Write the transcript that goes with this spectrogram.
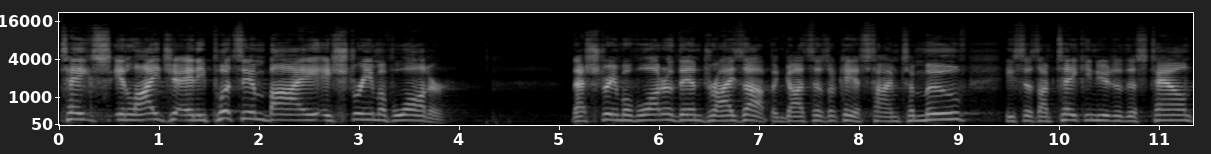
takes Elijah and he puts him by a stream of water. That stream of water then dries up, and God says, Okay, it's time to move. He says, I'm taking you to this town,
